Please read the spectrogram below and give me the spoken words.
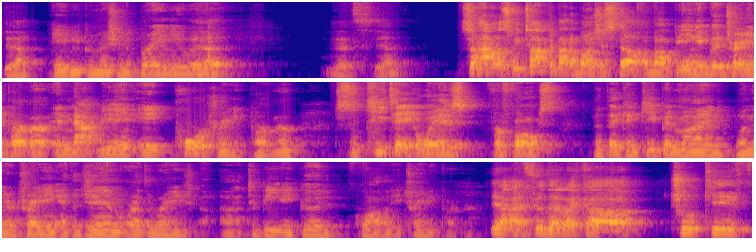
Yeah. Gave me permission to brain you with yeah. it. That's, yeah. So, Rolles, we talked about a bunch of stuff about being a good training partner and not being a poor training partner. Some key takeaways for folks that they can keep in mind when they're training at the gym or at the range uh, to be a good quality training partner. Yeah, I feel that like uh, two key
